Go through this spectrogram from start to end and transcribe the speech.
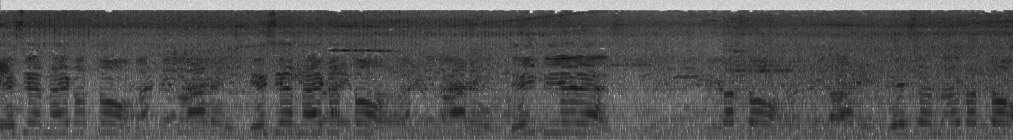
కేసీఆర్ నాయకత్వం. కేసీఆర్ నాయకత్వం. జై టీఆర్ఎస్. కేసీఆర్ నాయకత్వం.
